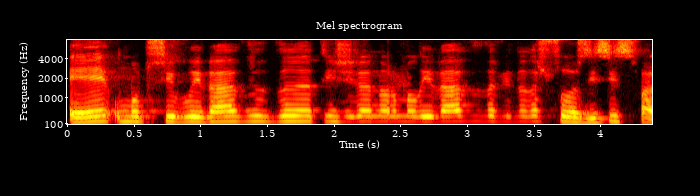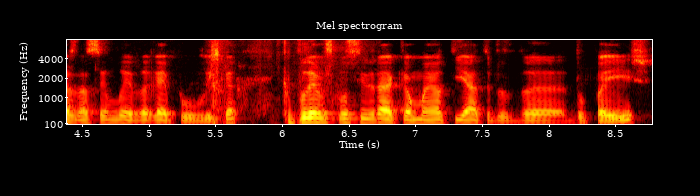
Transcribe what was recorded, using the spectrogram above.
é uma possibilidade de atingir a normalidade da vida das pessoas. E se isso se faz na Assembleia da República, que podemos considerar que é o maior teatro de, do país,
